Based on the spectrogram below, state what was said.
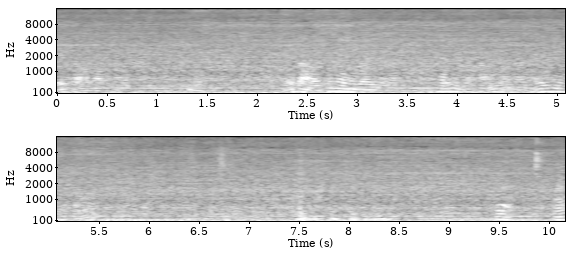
để tàu đọc để tàu cái này đây là thấy người ta hỏi là thấy người ta hỏi là Đấy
